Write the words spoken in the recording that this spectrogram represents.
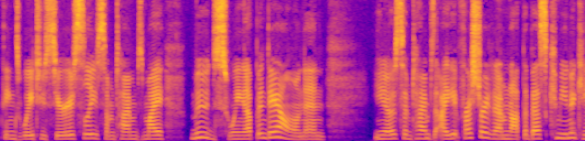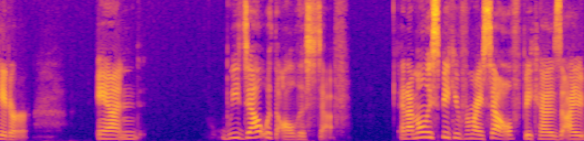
things way too seriously. Sometimes my moods swing up and down, and you know, sometimes I get frustrated. I'm not the best communicator. And we dealt with all this stuff. And I'm only speaking for myself because I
